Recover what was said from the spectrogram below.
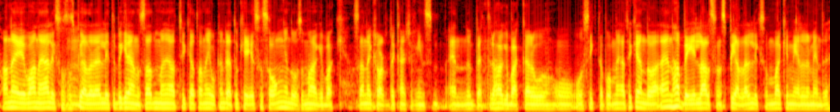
han är ju vad han är liksom som spelare, lite begränsad men jag tycker att han har gjort en rätt okej säsong ändå som högerback. Sen är det klart att det kanske finns ännu bättre högerbackar att, att, att sikta på men jag tycker ändå en habil allsvensk spelare, liksom, varken mer eller mindre.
